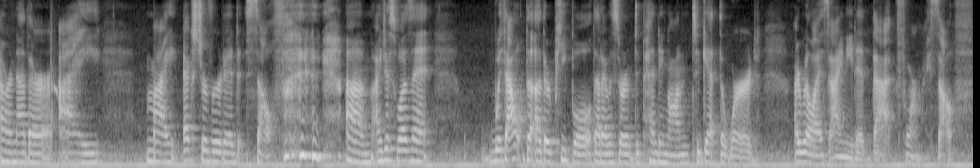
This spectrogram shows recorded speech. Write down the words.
or another, I my extroverted self. um, I just wasn't without the other people that I was sort of depending on to get the word. I realized I needed that for myself.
